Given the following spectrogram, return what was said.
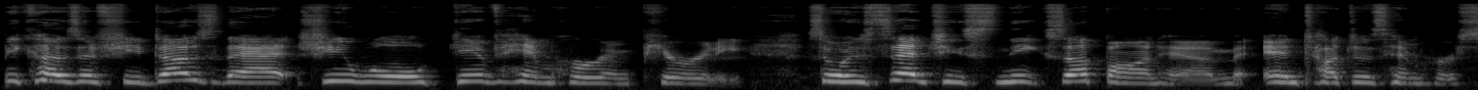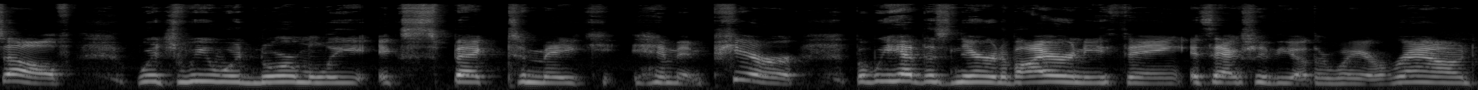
because if she does that, she will give him her impurity. So instead, she sneaks up on him and touches him herself, which we would normally expect to make him impure. But we have this narrative irony thing. It's actually the other way around.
